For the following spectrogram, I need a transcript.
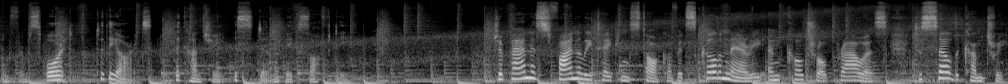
and from sport to the arts, the country is still a big softie. Japan is finally taking stock of its culinary and cultural prowess to sell the country.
